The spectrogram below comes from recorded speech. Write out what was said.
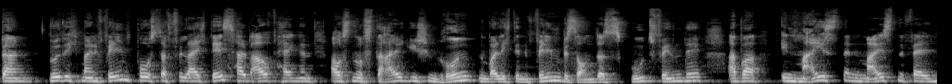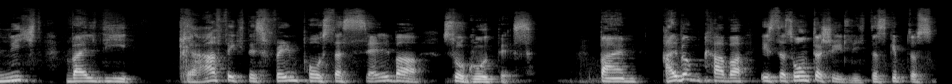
dann würde ich mein Filmposter vielleicht deshalb aufhängen aus nostalgischen Gründen, weil ich den Film besonders gut finde, aber in meisten, meisten Fällen nicht, weil die Grafik des Filmposters selber so gut ist. Beim Albumcover ist das unterschiedlich. Das gibt das,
